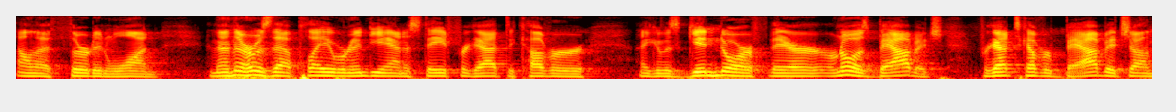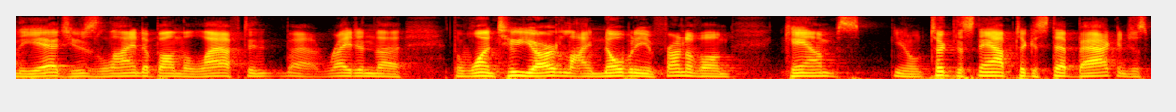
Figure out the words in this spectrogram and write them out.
on that third and one. And then there was that play where Indiana State forgot to cover, I think it was Gindorf there, or no, it was Babich. Forgot to cover Babich on the edge. He was lined up on the left and uh, right in the, the one, two yard line, nobody in front of him. Camps, you know, took the snap, took a step back, and just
